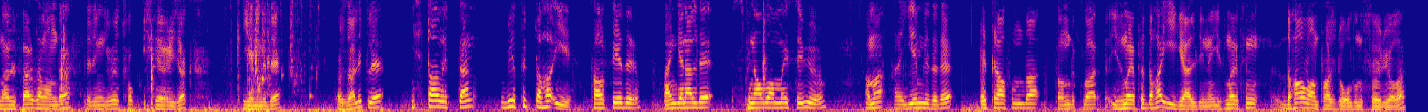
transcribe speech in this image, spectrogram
Bunlar lüfer zamanda dediğim gibi çok işe yarayacak. Yemli de. Özellikle istavritten bir tık daha iyi. Tavsiye ederim. Ben genelde spin avlanmayı seviyorum. Ama hani Yemli'de de etrafımda tanıdıklar İzmarit'e daha iyi geldiğini, İzmarit'in daha avantajlı olduğunu söylüyorlar.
